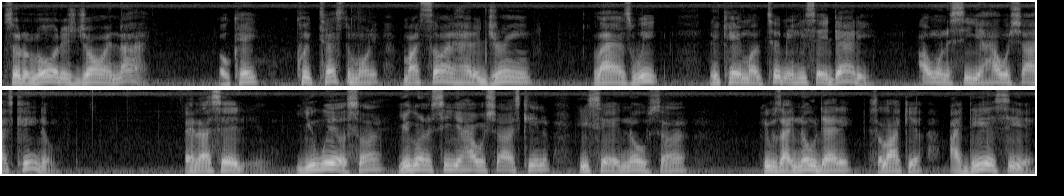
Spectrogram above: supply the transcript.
So the Lord is drawing nigh. Okay? Quick testimony. My son had a dream last week. He came up to me and he said, Daddy, I want to see Yahawashi's kingdom. And I said, You will, son. You're going to see Yahawashi's kingdom? He said, No, son. He was like, No, Daddy. Salakia, I did see it.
